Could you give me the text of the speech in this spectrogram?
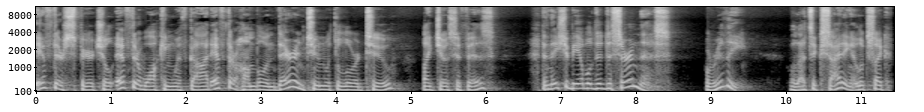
if they're spiritual, if they're walking with God, if they're humble and they're in tune with the Lord too, like Joseph is, then they should be able to discern this. Well, really? Well, that's exciting. It looks like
